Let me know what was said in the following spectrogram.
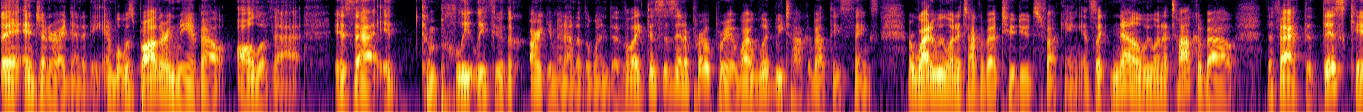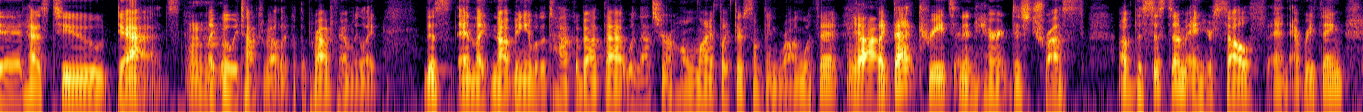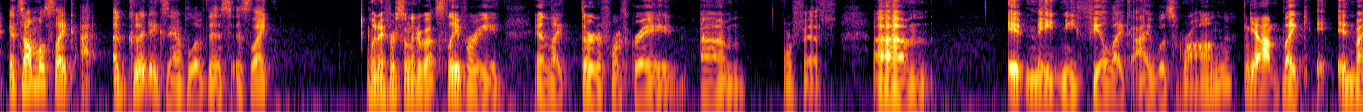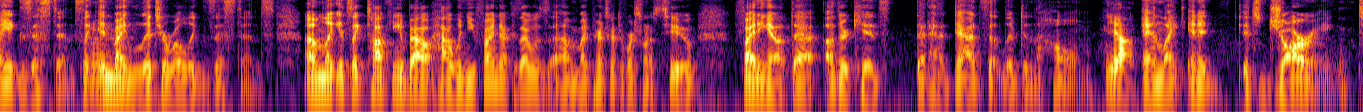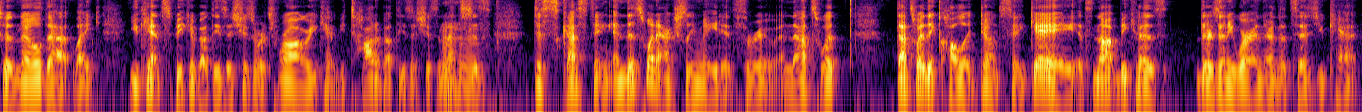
and gender identity. And what was bothering me about all of that is that it completely threw the argument out of the window. They're like, this is inappropriate. Why would we talk about these things? Or why do we want to talk about two dudes fucking? It's like, no, we want to talk about the fact that this kid has two dads. Like Mhm. what we talked about, like with the Proud family. Like this, and like not being able to talk about that when that's your home life, like there's something wrong with it yeah. like that creates an inherent distrust of the system and yourself and everything it's almost like a- a good example of this is like when i first learned about slavery in like third or fourth grade um or fifth um it made me feel like i was wrong yeah. like in my existence like in my literal existence um like it's like talking about how when you find out because i was um, my parents got divorced when i was two finding out that other kids that had dads that lived in the home Yeah. and like and it it's jarring to know that like you can't speak about these issues or it's wrong or you can't be taught about these issues and that's Mhm. just disgusting. And this one actually made it through. And that's what that's why they call it don't say gay. It's not because there's anywhere in there that says you can't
